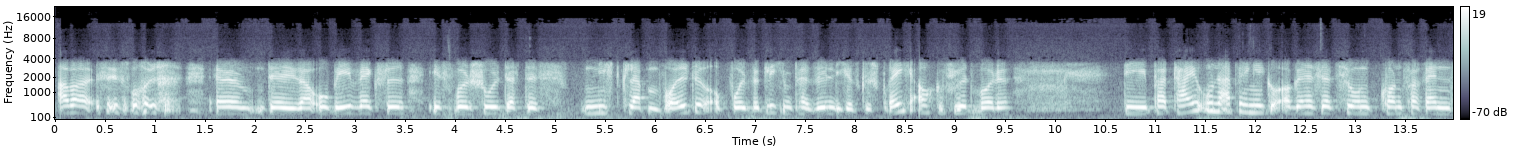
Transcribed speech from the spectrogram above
Aber es ist wohl, äh, dieser OB-Wechsel ist wohl schuld, dass das nicht klappen wollte, obwohl wirklich ein persönliches Gespräch auch geführt wurde. Die parteiunabhängige Organisation Konferenz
